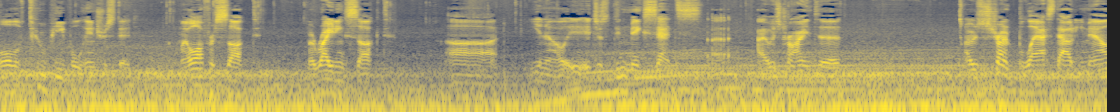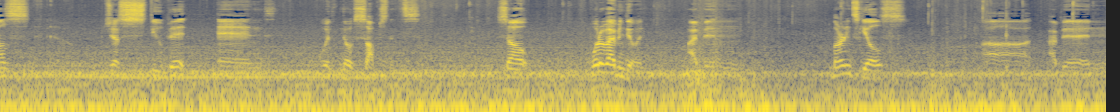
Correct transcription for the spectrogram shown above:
all of two people interested. My offer sucked. My writing sucked. Uh, you know, it, it, just didn't make sense. Uh, I was trying to. I was just trying to blast out emails, just stupid and with no substance. So, what have I been doing? I've been learning skills. Uh, I've been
